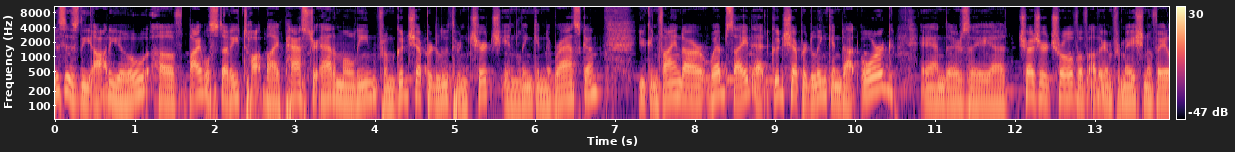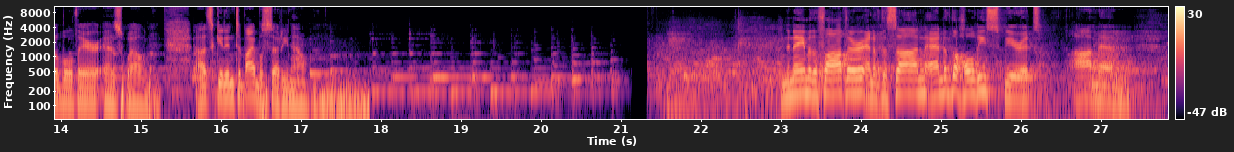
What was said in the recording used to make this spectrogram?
This is the audio of Bible study taught by Pastor Adam Moline from Good Shepherd Lutheran Church in Lincoln, Nebraska. You can find our website at goodshepherdlincoln.org, and there's a uh, treasure trove of other information available there as well. Uh, let's get into Bible study now. In the name of the Father, and of the Son, and of the Holy Spirit. Amen.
